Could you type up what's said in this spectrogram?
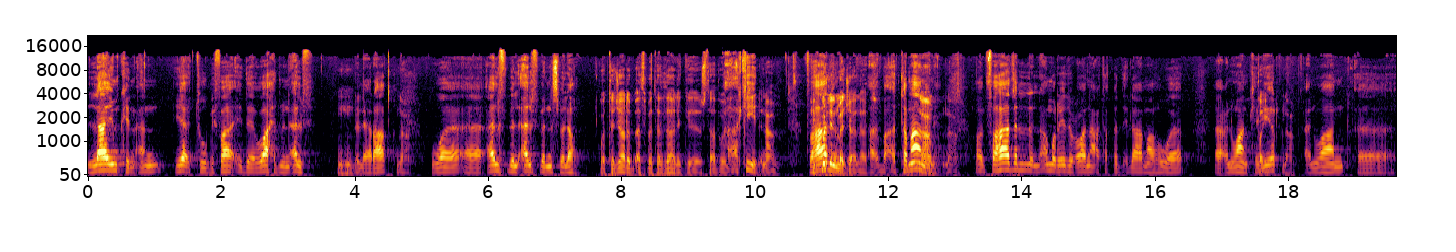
لا يمكن أن يأتوا بفائدة واحد من ألف للعراق نعم. وألف بالألف بالنسبة لهم. والتجارب أثبتت ذلك أستاذ وليد. أكيد. نعم. في كل المجالات. تماما. نعم نعم. فهذا الأمر يدعو أنا أعتقد إلى ما هو عنوان طيب، كبير طيب نعم. عنوان آه،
